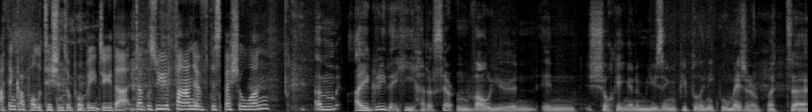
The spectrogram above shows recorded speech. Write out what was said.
I think our politicians will probably do that. Douglas, were you a fan of the special one? Um, I agree that he had a certain value in, in shocking and amusing people in equal measure, but uh,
